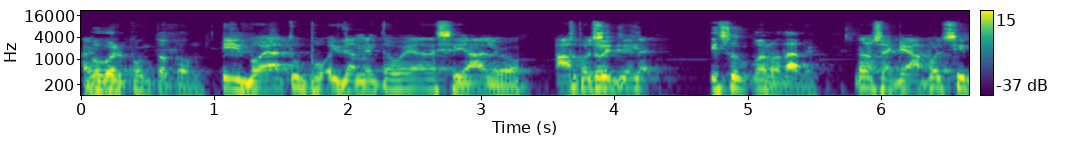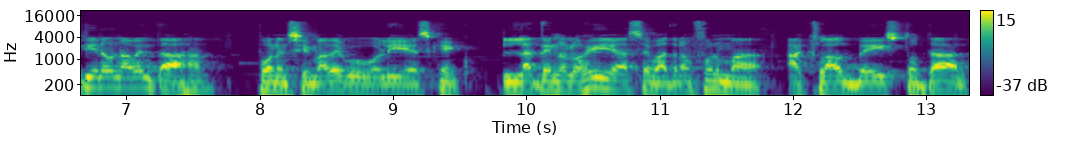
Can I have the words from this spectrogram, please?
google.com. Y voy a tu y también te voy a decir algo. Apple Tú- sí tiene... Y su, bueno, dale. No, o sea que Apple sí tiene una ventaja por encima de Google y es que la tecnología se va a transformar a cloud-based total.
